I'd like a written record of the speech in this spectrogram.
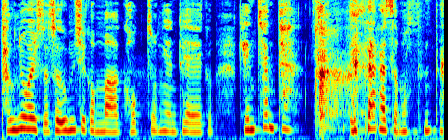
당뇨가 있어서 음식 엄마 걱정인데 괜찮다. 내가 알아서 먹는다.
